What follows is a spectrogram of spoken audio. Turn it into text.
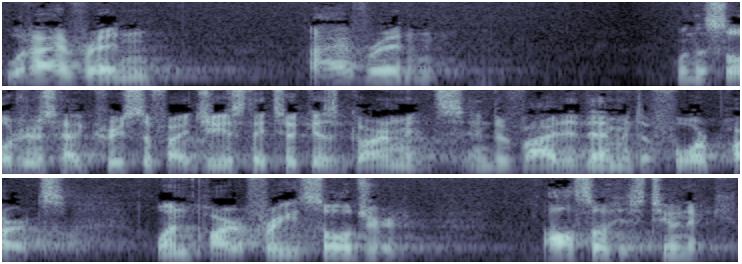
What I have written, I have written. When the soldiers had crucified Jesus, they took his garments and divided them into four parts, one part for each soldier, also his tunic.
